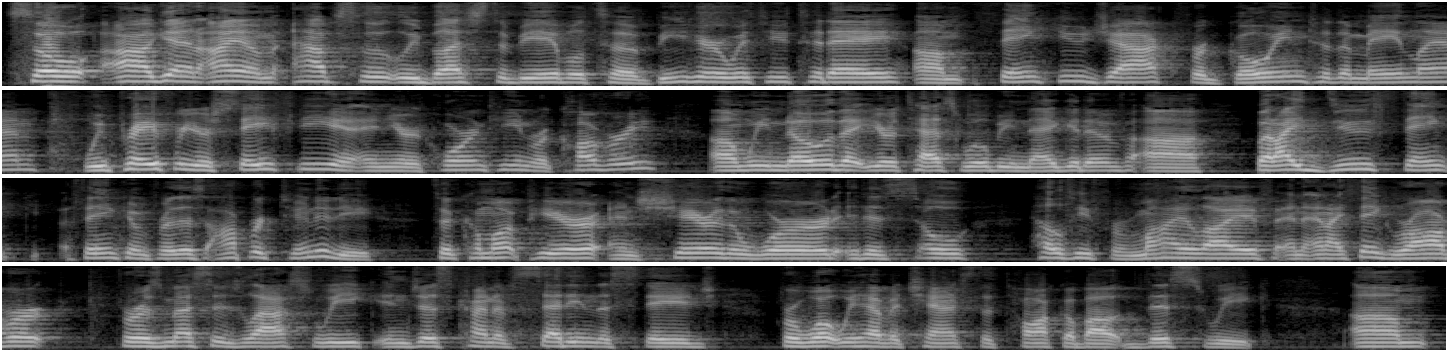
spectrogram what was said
So, uh, again, I am absolutely blessed to be able to be here with you today. Um, thank you, Jack, for going to the mainland. We pray for your safety and your quarantine recovery. Um, we know that your test will be negative, uh, but I do thank, thank him for this opportunity to come up here and share the word. It is so healthy for my life. And, and I thank Robert for his message last week in just kind of setting the stage for what we have a chance to talk about this week. Um,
